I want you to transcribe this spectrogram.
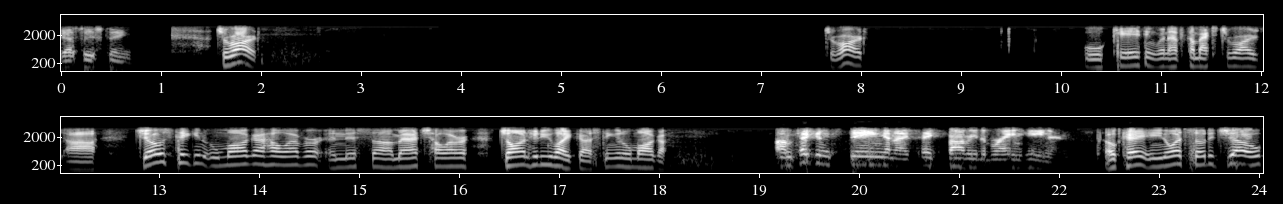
Yes, they Sting. Gerard. Gerard. Okay, I think we're gonna have to come back to Gerard. Uh, Joe's taking Umaga, however, in this uh, match. However, John, who do you like, uh, Sting and Umaga? I'm taking Sting and I take Bobby the Brain Heenan. Okay, and you know what? So did Joe.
